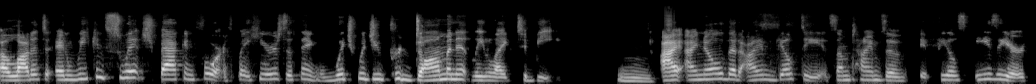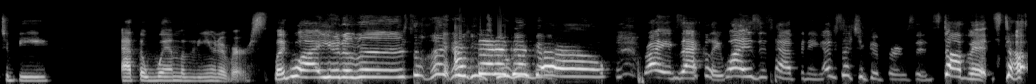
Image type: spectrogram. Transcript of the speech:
a lot of t- and we can switch back and forth but here's the thing. Which would you predominantly like to be Mm. I, I know that I'm guilty sometimes of it feels easier to be at the whim of the universe. Like, why universe? Why you been a good girl. Right, exactly. Why is this happening? I'm such a good person. Stop it. Stop.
